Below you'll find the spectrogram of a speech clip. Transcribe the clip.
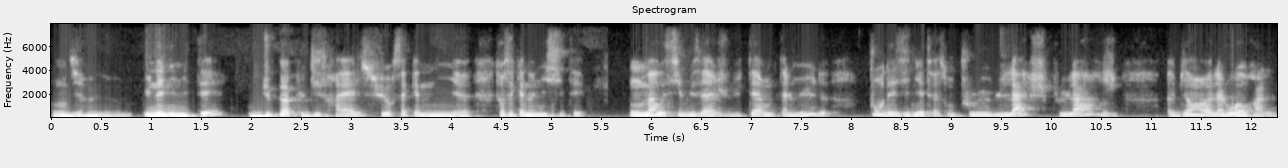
comment dire, une unanimité du peuple d'Israël sur sa canonie, euh, sur sa canonicité. On a aussi l'usage du terme Talmud pour désigner de façon plus lâche, plus large, eh bien, la loi orale.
